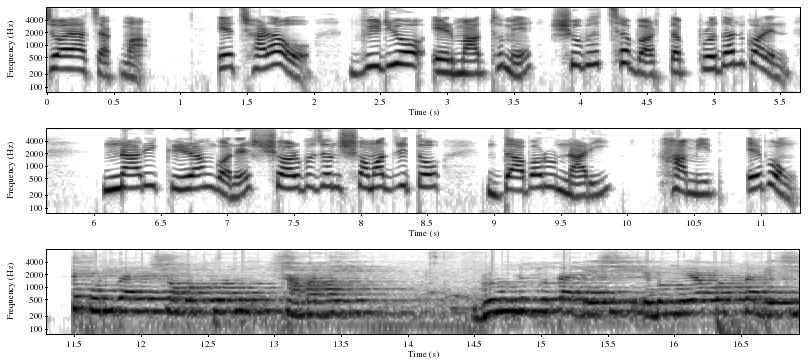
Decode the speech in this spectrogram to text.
জয়া চাকমা। এছাড়াও ভিডিও এর মাধ্যমে শুভেচ্ছা বার্তা প্রদান করেন নারী ক্রীড়াঙ্গনের সর্বজন সমাদৃত দাবারু নারী হামিদ এবং পরিবারের সমর্থন, সামাজিক গ্রহণযোগ্যতা বেশি এবং নিরাপত্তা বেশি,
